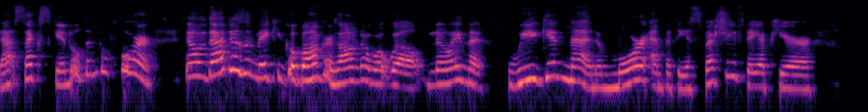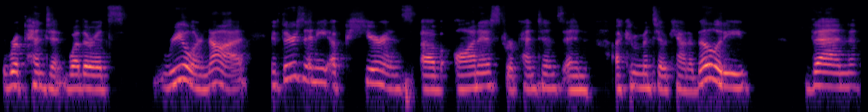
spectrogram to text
that sex scandal than before. Now, that doesn't make you go bonkers, I don't know what will. Knowing that we give men more empathy, especially if they appear repentant, whether it's real or not, if there's any appearance of honest repentance and a commitment to accountability, then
